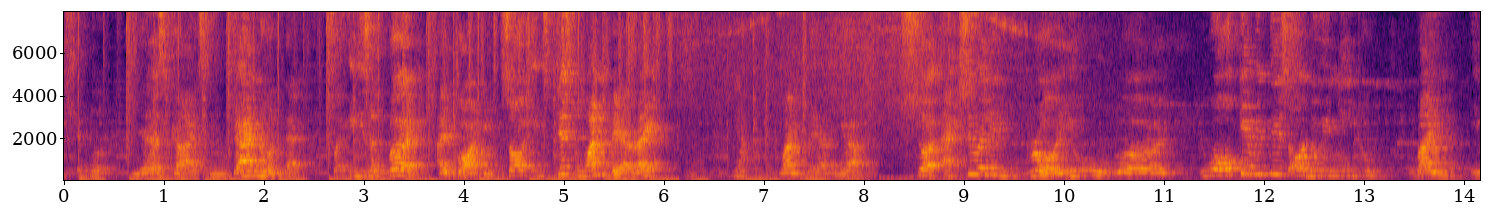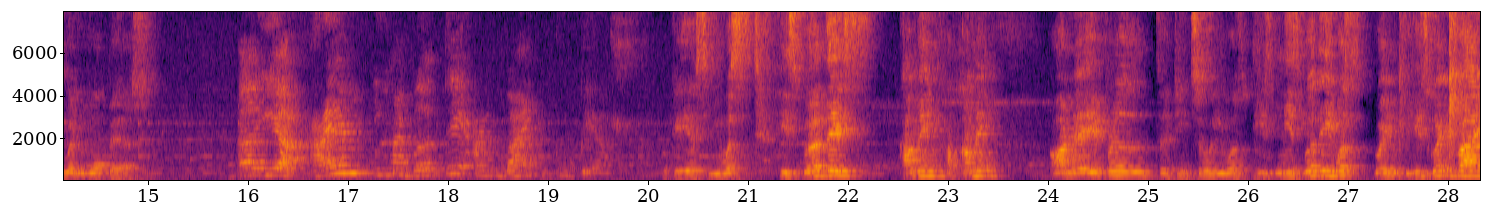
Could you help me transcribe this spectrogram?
it's a bird. Yes, guys, you gotta know that. So it is a bird. I bought it. So it's just one pair, right? Yeah, One pair, yeah. So actually, bro, you uh, you are okay with this, or do you need to buy even more pairs? uh, yeah. I am in my birthday. I'm buying two pairs. Okay, yes, he was his birthday is coming upcoming on April 13th. So he was he's in his birthday he was going to, he's going to buy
